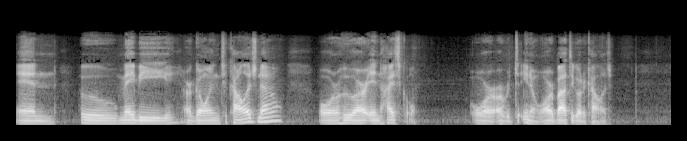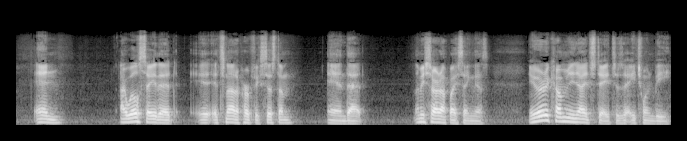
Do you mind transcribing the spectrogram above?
and who maybe are going to college now or who are in high school or are you know are about to go to college. And I will say that it's not a perfect system and that let me start off by saying this. In order to come to the United States as an H 1B,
